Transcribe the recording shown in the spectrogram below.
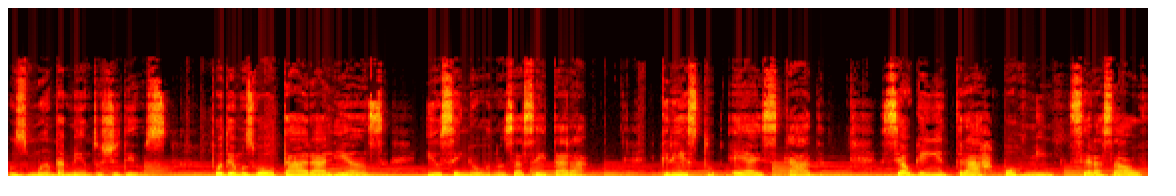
os mandamentos de Deus. Podemos voltar à aliança e o Senhor nos aceitará. Cristo é a escada. Se alguém entrar por mim, será salvo.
